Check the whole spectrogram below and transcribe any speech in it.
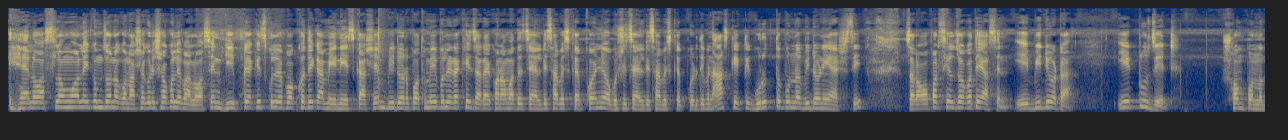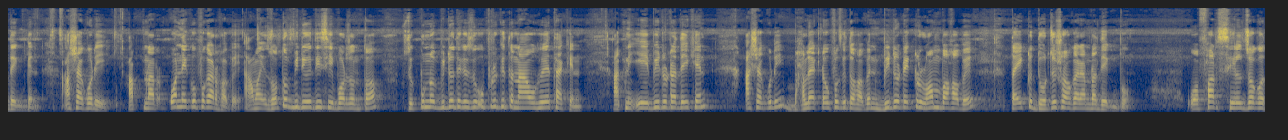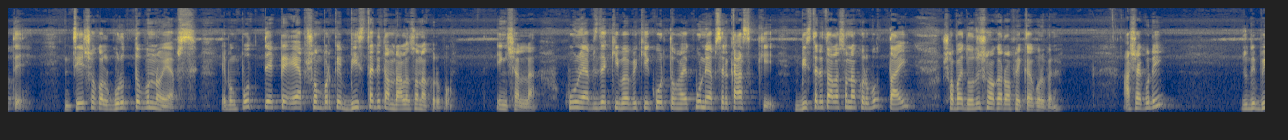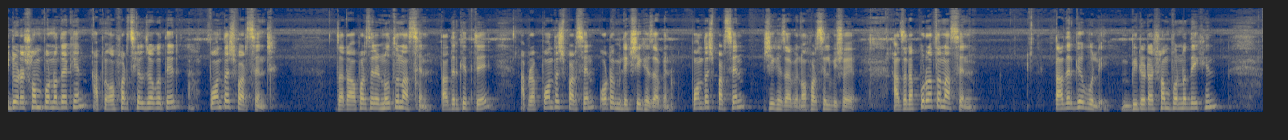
Hello, আসসালামু আলাইকুম জনগণ। আশা করি সকলে ভালো আছেন। গিফট প্যাক স্কুলের পক্ষ থেকে আমি এনএস কাশেম। ভিডিওর প্রথমেই বলে রাখি, যারা এখন আমাদের চ্যানেলটি সাবস্ক্রাইব করেনি অবশ্যই চ্যানেলটি সাবস্ক্রাইব করে দেবেন। আজকে একটি গুরুত্বপূর্ণ ভিডিও নিয়ে আসছি। যারা অফার সেল জগতে আছেন, এই ভিডিওটা এ টু জেড সম্পন্ন দেখবেন। আশা করি আপনার অনেক উপকার হবে। আমার যত ভিডিও দিছি পর্যন্ত, যদি কোনো ভিডিও থেকে যদি উপকৃত নাও হয়ে থাকেন, আপনি এই ভিডিওটা দেখেন। আশা করি ভালো একটা উপকৃত হবেন। ভিডিওটা একটু লম্বা হবে, তাই একটু ধৈর্য সহকারে আমরা দেখব। অফার সেল জগতে যে সকল গুরুত্বপূর্ণ অ্যাপস এবং প্রত্যেকটা অ্যাপ সম্পর্কে বিস্তারিত আমরা আলোচনা করব। ইনশাল্লাহ কোন অ্যাপস দিয়ে কীভাবে কী করতে হয়, কোন অ্যাপসের কাজ কী, বিস্তারিত আলোচনা করব, তাই সবাই ধৈর্য সহকারে অপেক্ষা করবেন। আশা করি যদি ভিডিওটা সম্পূর্ণ দেখেন, আপনি অফার সেল জগতের পঞ্চাশ পার্সেন্ট, যারা অফার সেলে নতুন আছেন, তাদের ক্ষেত্রে আপনারা পঞ্চাশ পার্সেন্ট অটোমেটিক শিখে যাবেন, পঞ্চাশ পার্সেন্ট শিখে যাবেন অফার সেল বিষয়ে। আর যারা পুরাতন আছেন তাদেরকে বলি, ভিডিওটা সম্পূর্ণ দেখেন।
